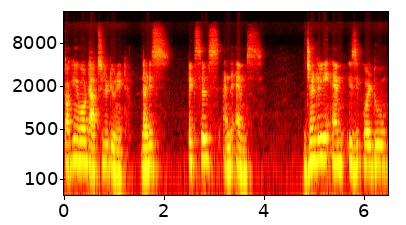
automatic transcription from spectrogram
Talking about the absolute unit that is pixels and the em's. Generally em is equal to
